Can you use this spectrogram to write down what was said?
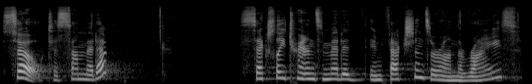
So, to sum it up, Sexually transmitted infections are on the rise.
